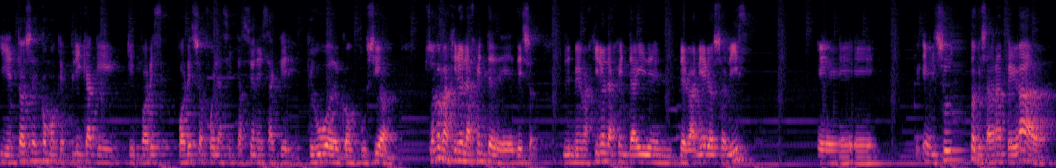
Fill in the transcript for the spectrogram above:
Y entonces como que explica que, que por, es- por eso fue la situación esa que, que hubo de confusión. Yo me imagino la gente de, de eso, me imagino la gente ahí del, del Banero Solís, eh, el susto que se habrán pegado.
